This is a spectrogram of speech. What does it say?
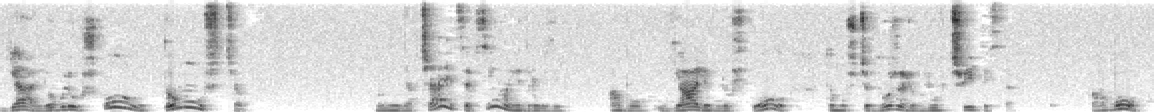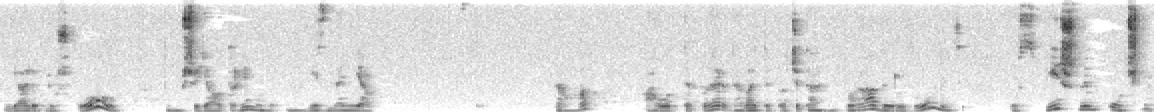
Я люблю школу, тому що ній навчаються всі мої друзі. Або я люблю школу, тому що дуже люблю вчитися. Або я люблю школу, тому що я отримую нові знання. Так, а от тепер давайте прочитаємо поради розумниці успішним учням.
